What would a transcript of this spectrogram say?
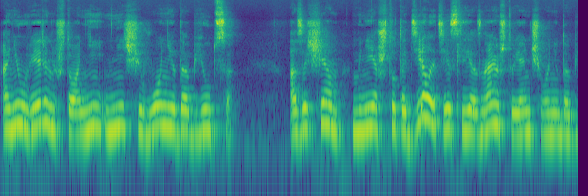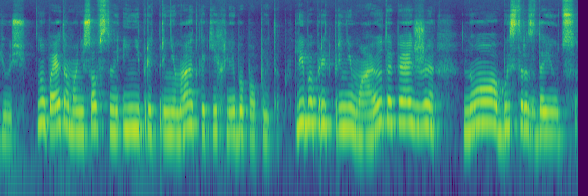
Они уверены, что они ничего не добьются, а зачем мне что-то делать, если я знаю, что я ничего не добьюсь? Ну, поэтому они, собственно, и не предпринимают каких-либо попыток. Либо предпринимают, опять же, но быстро сдаются,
